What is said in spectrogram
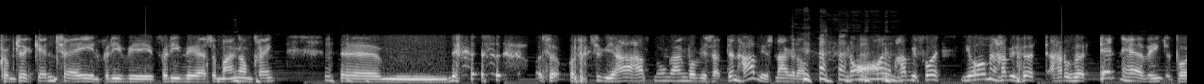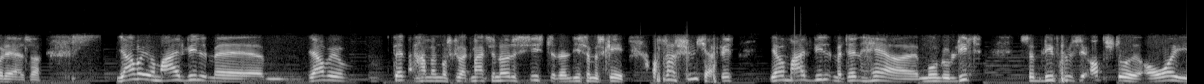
komme til at gentage en, fordi vi, fordi vi er så mange omkring. øhm, og så, vi har haft nogle gange, hvor vi så, den har vi jo snakket om. Nå, jamen, har vi fået, jo, men har, vi hørt, har du hørt den her vinkel på det, altså? Jeg var jo meget vild med, jeg var jo den har man måske lagt mærke til noget af det sidste, der ligesom er sket. Og så synes jeg er fedt. Jeg var meget vild med den her monolit, som lige pludselig opstod over i,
